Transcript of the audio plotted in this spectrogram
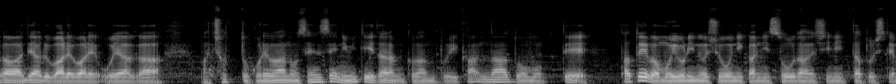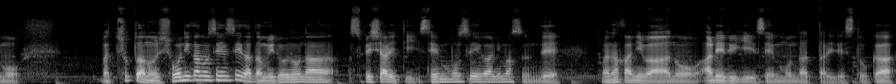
側である我々親がまあ、ちょっとこれはあの先生に見ていただかんといかんなと思って例えば最寄りの小児科に相談しに行ったとしても、まあ、ちょっとあの小児科の先生方もいろいろなスペシャリティ専門性がありますんで、まあ、中にはあのアレルギー専門だったりですとか、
